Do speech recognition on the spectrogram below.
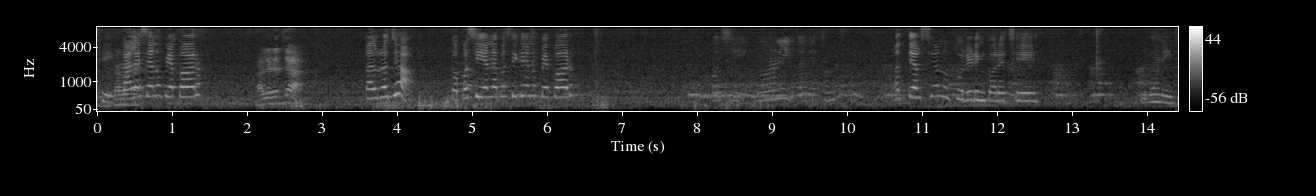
ઠીક. કાલે શેનું પેપર? કાલે રજા? કાલ રજા? તો પછી એના પછી કેનું પેપર? અત્યારે શેનું તું રીડિંગ કરે છે? ગણિત.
